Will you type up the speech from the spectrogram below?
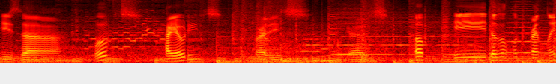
These, uh, wolves? Coyotes? Are these guys? Oh, he doesn't look friendly.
